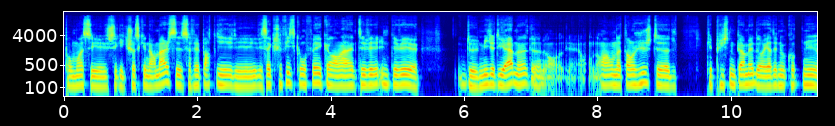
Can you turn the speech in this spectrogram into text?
pour moi c'est quelque chose qui est normal, ça fait partie des, sacrifices qu'on fait quand on a une TV, une TV euh, de milieu de gamme. Hein, on, attend juste euh, qu'elle puisse nous permettre de regarder nos contenus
